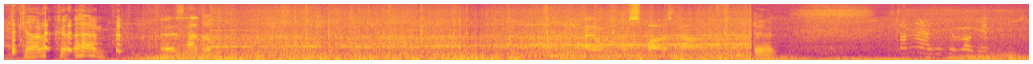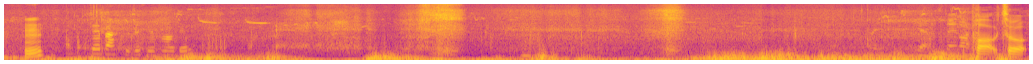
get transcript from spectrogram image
Go look at them. There's Hadley. I don't want to spot us now. Doing. Stand there as if you're vlogging. Hmm? Go back as if you're vlogging. Yeah, stay like Parked up.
